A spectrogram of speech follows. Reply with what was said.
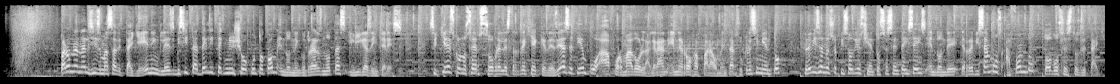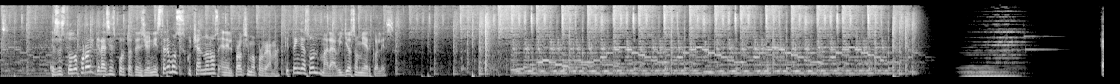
Para un análisis más a detalle en inglés, visita dailytechnewshow.com en donde encontrarás notas y ligas de interés. Si quieres conocer sobre la estrategia que desde hace tiempo ha formado la gran N roja para aumentar su crecimiento, revisa nuestro episodio 166 en donde revisamos a fondo todos estos detalles. Eso es todo por hoy, gracias por tu atención y estaremos escuchándonos en el próximo programa. Que tengas un maravilloso miércoles.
